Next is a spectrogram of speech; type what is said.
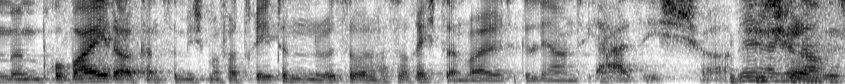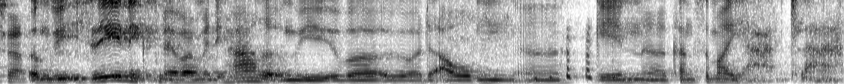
mit dem Provider. Kannst du mich mal vertreten? Du bist doch- hast doch Rechtsanwalt gelernt. Ja, sicher. Sicher, genau. sicher. Irgendwie, ich sehe nichts mehr, weil mir die Haare irgendwie über, über die Augen äh, gehen. Äh, kannst du mal? Ja, klar.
